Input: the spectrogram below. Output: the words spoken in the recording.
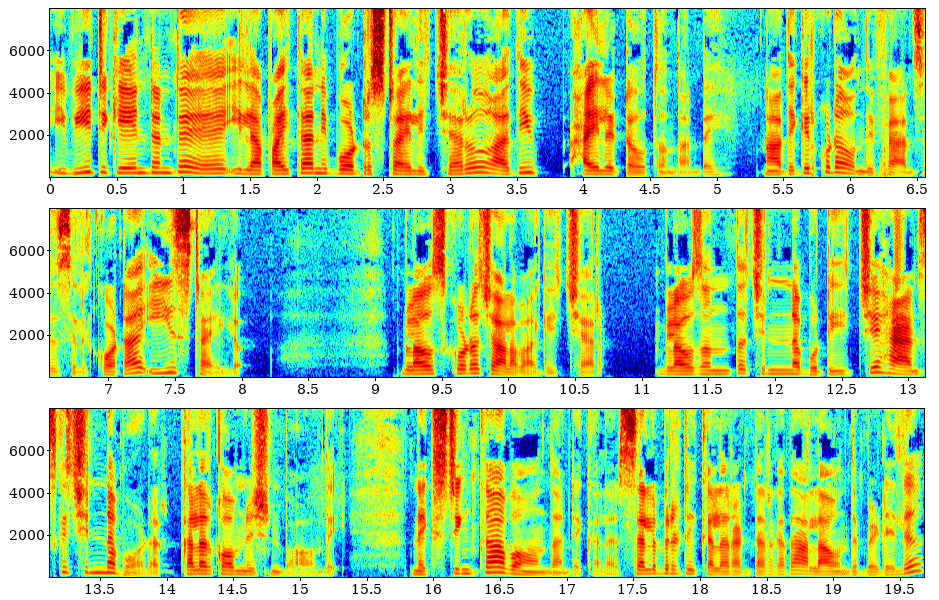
ఈ వీటికి ఏంటంటే ఇలా పైతాని బోర్డర్ స్టైల్ ఇచ్చారు. అది హైలైట్ అవుతుందండి. నా దగ్గర కూడా ఉంది ఫ్యాన్సీ సిల్క్ కోట ఈ స్టైల్లో. బ్లౌజ్ కూడా చాలా బాగా ఇచ్చారు. బ్లౌజ్ అంతా చిన్న బుటీ ఇచ్చి హ్యాండ్స్కి చిన్న బార్డర్. కలర్ కాంబినేషన్ బాగుంది. నెక్స్ట్ ఇంకా బాగుందండి కలర్. సెలబ్రిటీ కలర్ అంటారు కదా అలా ఉంది బెడిల్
